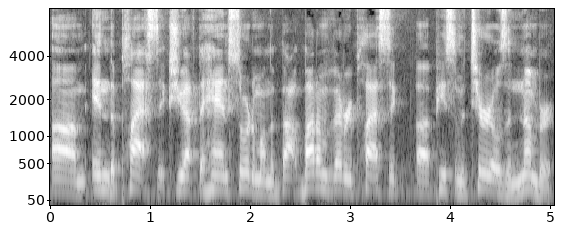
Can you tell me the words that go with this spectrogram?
um, in the plastics. You have to hand sort them on the bo- bottom of every plastic uh, piece of material is a number.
